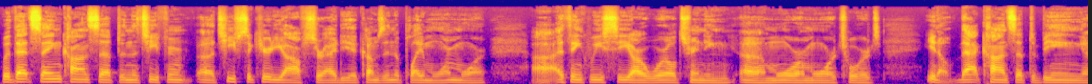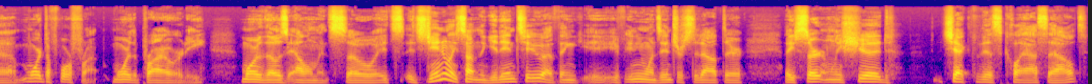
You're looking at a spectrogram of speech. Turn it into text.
with that same concept and the chief uh, chief security officer idea comes into play more and more, uh, I think we see our world trending uh, more and more towards you know that concept of being uh, more at the forefront, more the priority, more of those elements. So it's it's genuinely something to get into. I think if anyone's interested out there, they certainly should check this class out.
